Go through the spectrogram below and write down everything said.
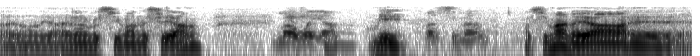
היה לנו סימן מסוים. מה הוא היה? מי? מה סימן? הסימן היה, אה,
